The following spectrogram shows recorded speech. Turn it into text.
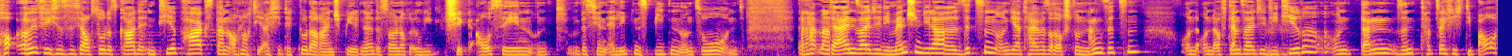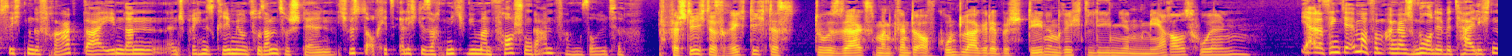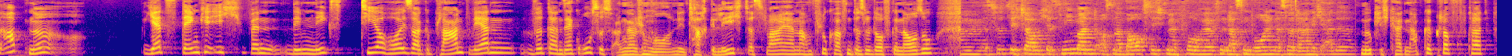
häufig ist es ja auch so, dass gerade in Tierparks dann auch noch die Architektur da reinspielt. Ne? Das soll noch irgendwie schick aussehen und ein bisschen Erlebnis bieten und so. Und dann hat man auf der einen Seite die Menschen, die da sitzen und ja teilweise auch stundenlang sitzen und, und auf der anderen Seite die Tiere. Und dann sind tatsächlich die Bauaufsichten gefragt, da eben dann ein entsprechendes Gremium zusammenzustellen. Ich wüsste auch jetzt ehrlich gesagt nicht, wie man Forschung da anfangen sollte. Verstehe ich das richtig, dass du sagst, man könnte auf Grundlage der bestehenden Richtlinien mehr rausholen? Ja, das hängt ja immer vom Engagement der Beteiligten ab. Ne? Jetzt denke ich, wenn demnächst Tierhäuser geplant werden, wird dann sehr großes Engagement an den Tag gelegt. Das war ja nach dem Flughafen Düsseldorf genauso. Ähm, es wird sich, glaube ich, jetzt niemand aus einer Bauaufsicht mehr vorwerfen lassen wollen, dass er da nicht alle Möglichkeiten abgeklopft hat.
